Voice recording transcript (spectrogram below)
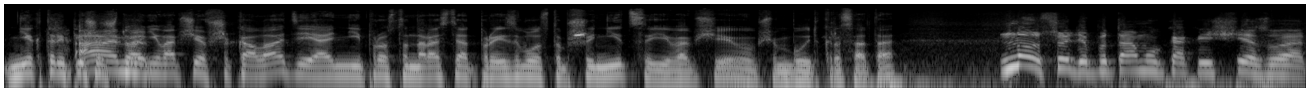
Некоторые пишут, а, что мы... они вообще в шоколаде, и они просто нарастят производство пшеницы, и вообще, в общем, будет красота. Но, судя по тому, как исчезло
